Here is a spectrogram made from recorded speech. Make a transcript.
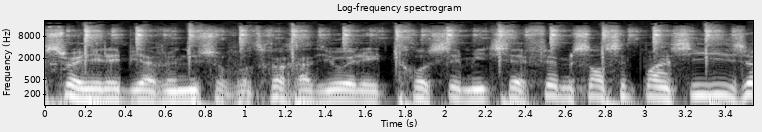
Soyez les bienvenus sur votre radio électro Mix FM 107.6,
